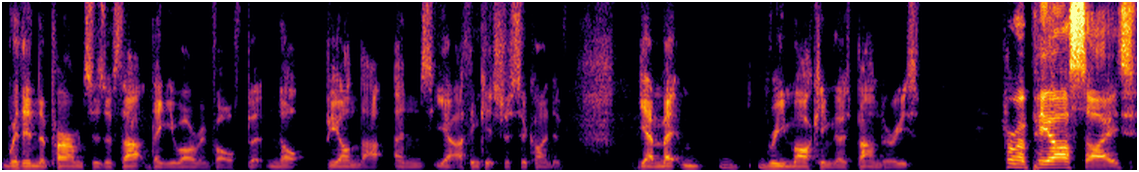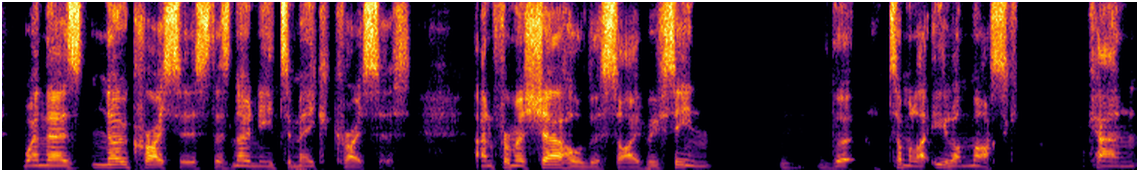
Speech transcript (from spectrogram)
within the parameters of that, then you are involved, but not beyond that. And yeah, I think it's just a kind of yeah, remarking those boundaries. From a PR side, when there's no crisis, there's no need to make a crisis. And from a shareholder side, we've seen that someone like Elon Musk can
